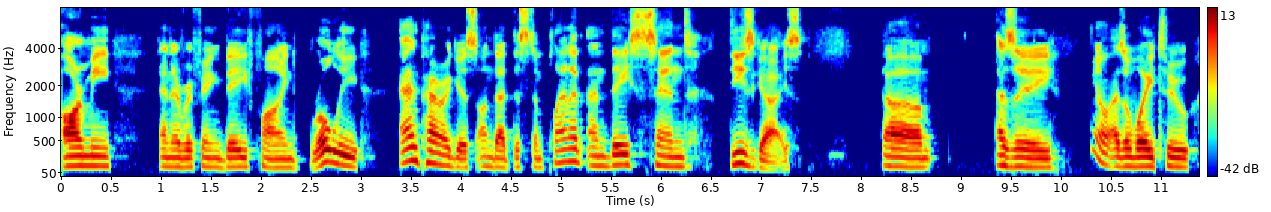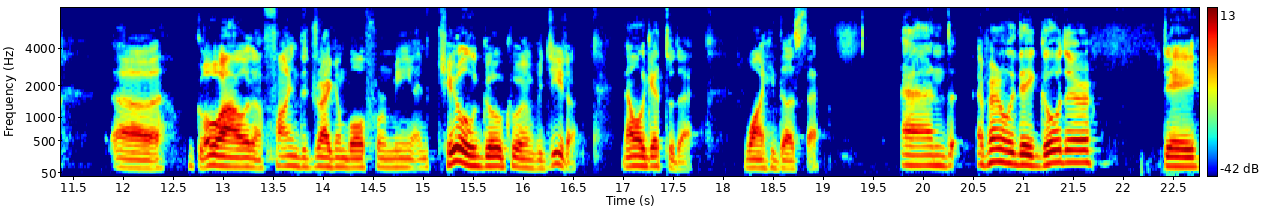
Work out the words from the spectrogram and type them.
army and everything, they find Broly and Paragus on that distant planet, and they send these guys um, as a you know as a way to uh, go out and find the Dragon Ball for me and kill Goku and Vegeta. Now I'll get to that why he does that. And apparently they go there, they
